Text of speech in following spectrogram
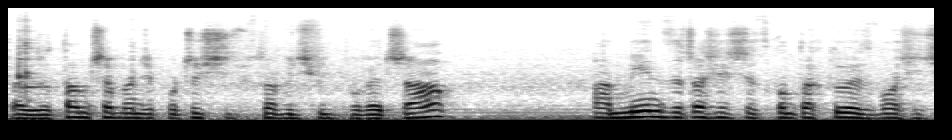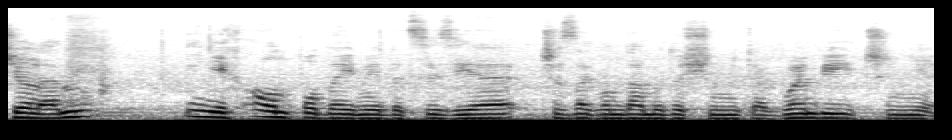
Także tam trzeba będzie poczyścić, sprawdzić filtr powietrza. A w międzyczasie się skontaktuję z właścicielem i niech on podejmie decyzję, czy zaglądamy do silnika głębiej, czy nie.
